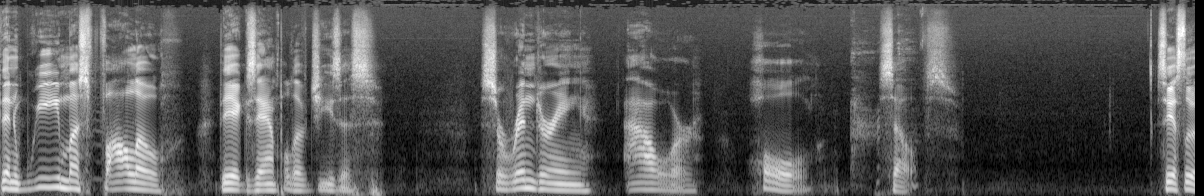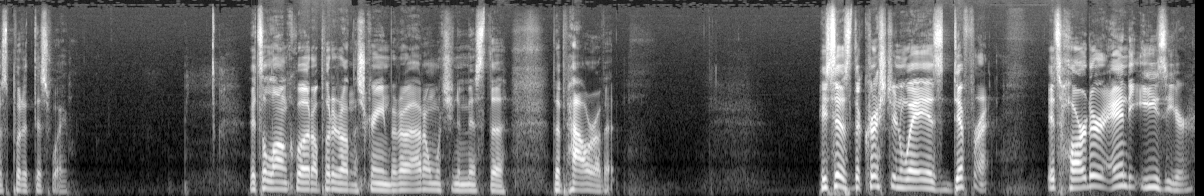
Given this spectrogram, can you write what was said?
then we must follow the example of Jesus, surrendering our whole selves. C.S. Lewis put it this way. It's a long quote. I'll put it on the screen, but I don't want you to miss the, the power of it. He says the Christian way is different, it's harder and easier.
